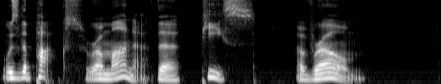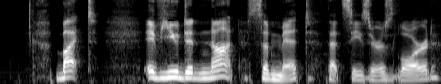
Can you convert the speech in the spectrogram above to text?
was the Pax Romana, the peace of Rome. But if you did not submit that Caesar is Lord,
